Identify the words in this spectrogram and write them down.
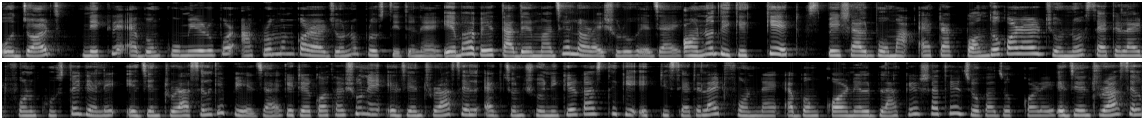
ও জর্জ নেকড়ে এবং কুমিরের উপর আক্রমণ করার জন্য প্রস্তুতি নেয়। এভাবে তাদের মাঝে লড়াই শুরু হয়ে যায়। অন্যদিকে কেট স্পেশাল বোমা অ্যাটাক বন্ধ করার জন্য স্যাটেলাইট ফোন খুঁজতে গেলে এজেন্ট রাসেলকে পেয়ে যায়। কেটের কথা শুনে এজেন্ট রাসেল একজন সৈনিকের কাছ থেকে একটি স্যাটেলাইট ফোন নেয় এবং কর্নেল ব্ল্যাকের সাথে যোগাযোগ করে। এজেন্ট রাসেল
